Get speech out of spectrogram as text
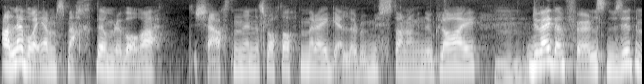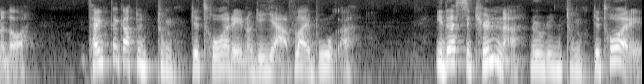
Alle har vært gjennom smerte, om det har vært kjæresten din er slått opp med deg, eller du mister noen du er glad i. Du vet den følelsen du sitter med da. Tenk deg at du dunker tåa di noe jævla i bordet. I det sekundet når du dunker tåa di,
